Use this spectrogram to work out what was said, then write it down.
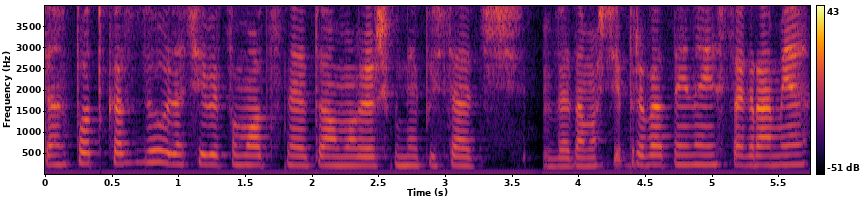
ten podcast był dla Ciebie pomocny, to możesz mi napisać w wiadomości prywatnej na Instagramie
